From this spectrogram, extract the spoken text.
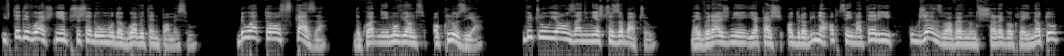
i wtedy właśnie przyszedł mu do głowy ten pomysł. Była to skaza, dokładniej mówiąc okluzja. Wyczuł ją, zanim jeszcze zobaczył. Najwyraźniej jakaś odrobina obcej materii ugrzęzła wewnątrz szarego klejnotu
